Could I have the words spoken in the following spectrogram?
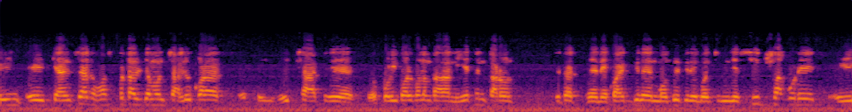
এই এই ক্যান্সার হসপিটাল যেমন চালু করার ইচ্ছা আছে, পরিকল্পনা তারা নিয়েছেন, কারণ যেটা মানে কয়েকদিনের মধ্যে তিনি বলছেন যে শিবসাগরে এই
